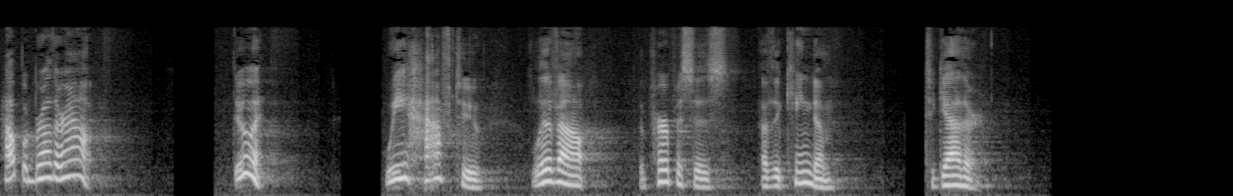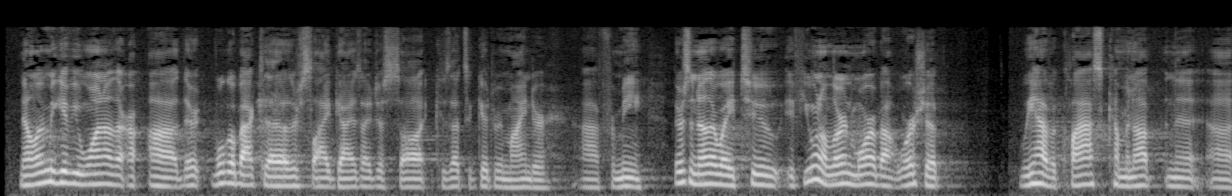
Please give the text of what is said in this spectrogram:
Help a brother out. Do it. We have to live out the purposes of the kingdom together. Now, let me give you one other. Uh, there, we'll go back to that other slide, guys. I just saw it because that's a good reminder uh, for me. There's another way, too. If you want to learn more about worship, we have a class coming up in the uh,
